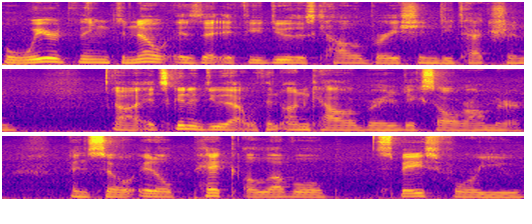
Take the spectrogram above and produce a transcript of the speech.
a weird thing to note is that if you do this calibration detection, uh, it's going to do that with an uncalibrated accelerometer. And so it'll pick a level space for you.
